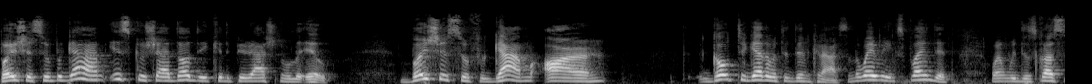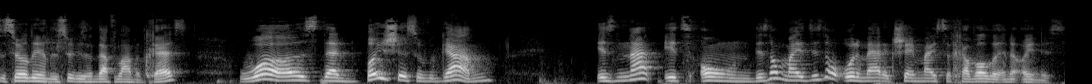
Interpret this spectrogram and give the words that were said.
of Sufagam, is Kushadodi Kidpirashnu L'il. of Sufagam are, go together with the Din Knas. And the way we explained it, when we discussed this earlier in the Sugas and Daf Lamed Ches, was that Baisha gam is not its own, there's no, there's no automatic Shem Maisa Chavola in a Oinis.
